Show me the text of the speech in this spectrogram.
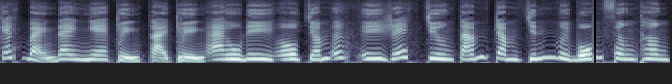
Các bạn đang nghe truyện tại truyện audio.fiz chương 894 phân thân.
